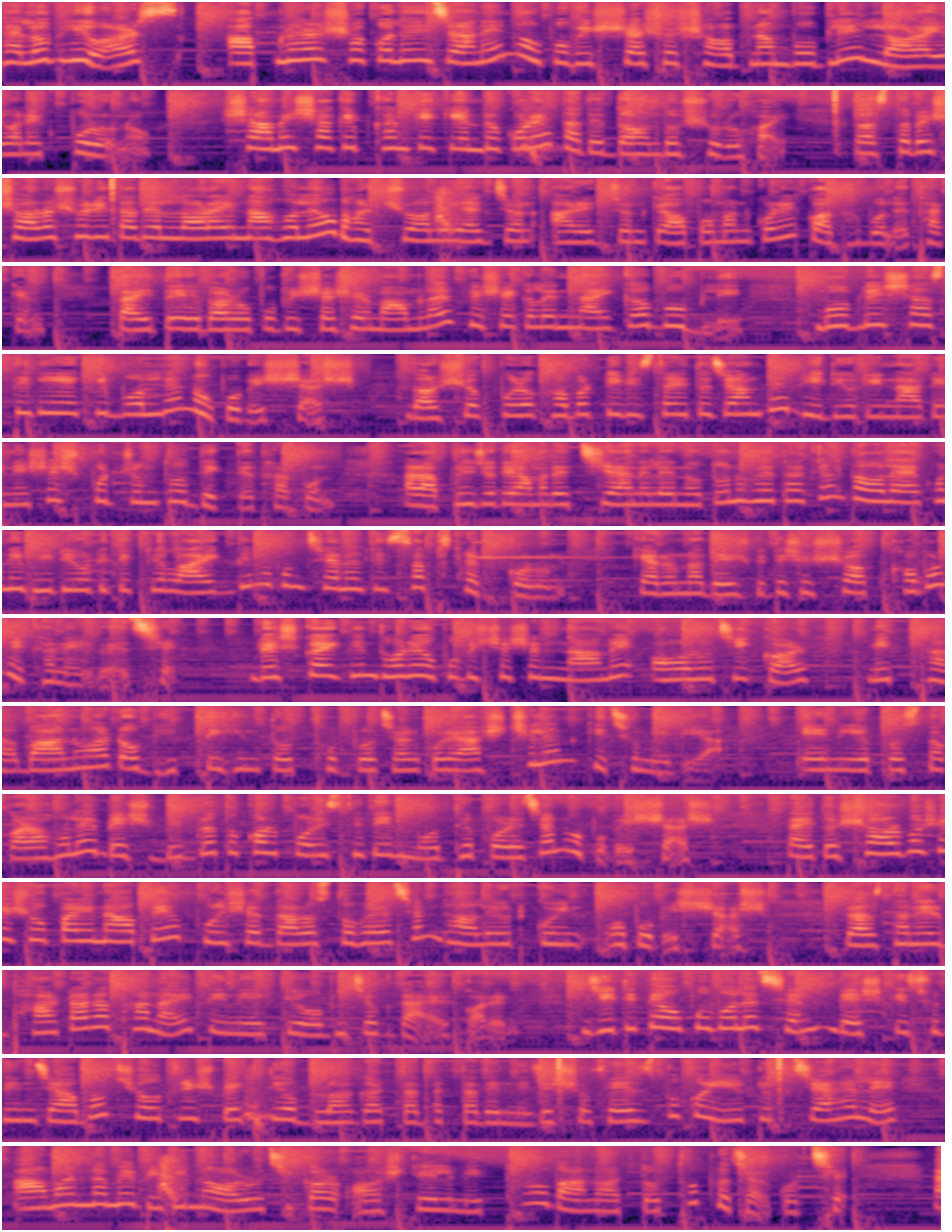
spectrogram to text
Hello viewers আপনারা সকলেই জানেন উপবিশ্বাস ও শবনাম বুবলির লড়াই অনেক পুরনো। স্বামী শাকিব খানকে কেন্দ্র করে তাদের দ্বন্দ্ব শুরু হয়। বাস্তবে সরাসরি তাদের লড়াই না হলেও ভার্চুয়ালি একজন আরেকজনকে অপমান করে কথা বলে থাকেন। তাই তো এবার অপবিশ্বাসের মামলায় ফেসে গেলেন নায়িকা বুবলি। বুবলির শাস্তি নিয়ে কি বললেন অপবিশ্বাস? দর্শক, পুরো খবরটি বিস্তারিত জানতে ভিডিওটি না টেনে শেষ পর্যন্ত দেখতে থাকুন। আর আপনি যদি আমাদের চ্যানেলে নতুন হয়ে থাকেন, তাহলে এখনই ভিডিওটিতে একটি লাইক দিন এবং চ্যানেলটি সাবস্ক্রাইব করুন। কেননা দেশ বিদেশের সব খবর এখানেই রয়েছে। বেশ কয়েকদিন ধরে উপবিশ্বাসের নামে অরুচিকর, মিথ্যা, বানোয়াট ও ভিত্তিহীন তথ্য প্রচার করে আসছিলেন কিছু মিডিয়া। এ নিয়ে প্রশ্ন করা হলে বেশ বিব্রতকর পরিস্থিতির মধ্যে পড়েছেন অপবিশ্বাস। তাই তো সর্বশেষ উপায় না পেয়ে পুলিশের দ্বারস্থ হয়েছেন ঢালিউড কুইন অপবিশ্বাস রাজধানীর ভাটারা থানায় তিনি একটি অভিযোগ দায়ের করেন। যেটিতে অপু বলেছেন, বেশ কিছুদিন যাবৎ চৌত্রিশ ব্যক্তি ও ব্লগার তাদের তাদের নিজস্ব ফেসবুক ও ইউটিউব চ্যানেলে আমার নামে বিভিন্ন অরুচিকর, অশ্লীল মিথ্যা ও বানোয়ার তথ্য প্রচার করছে।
